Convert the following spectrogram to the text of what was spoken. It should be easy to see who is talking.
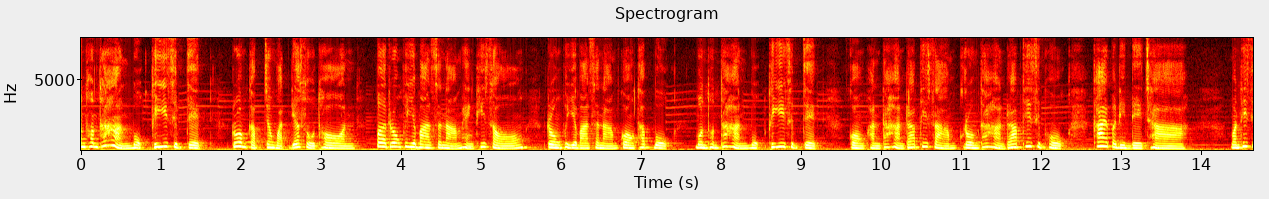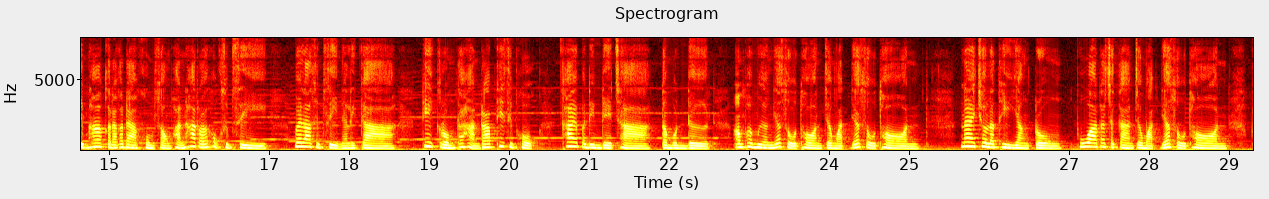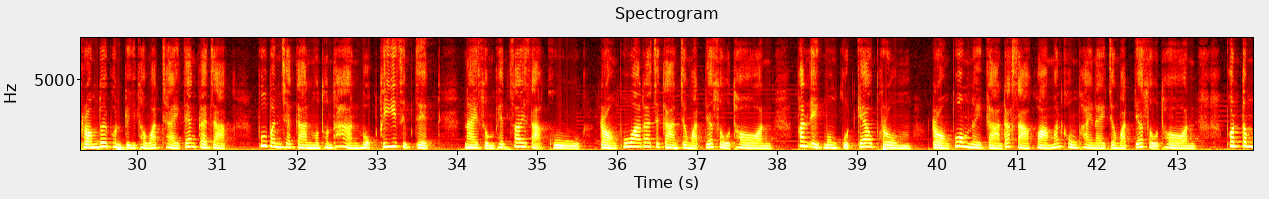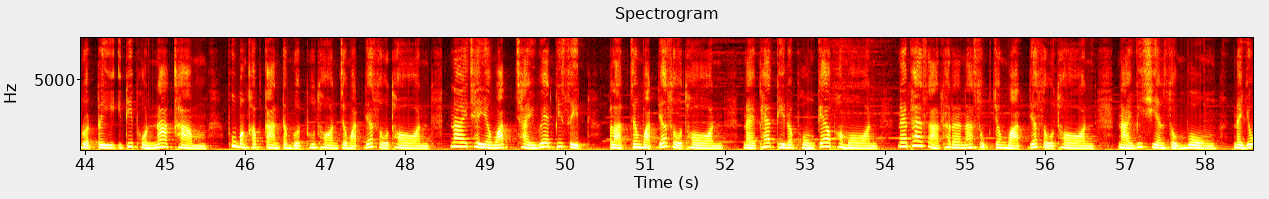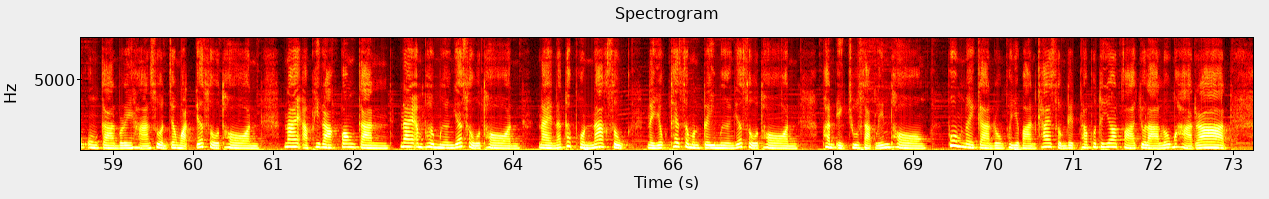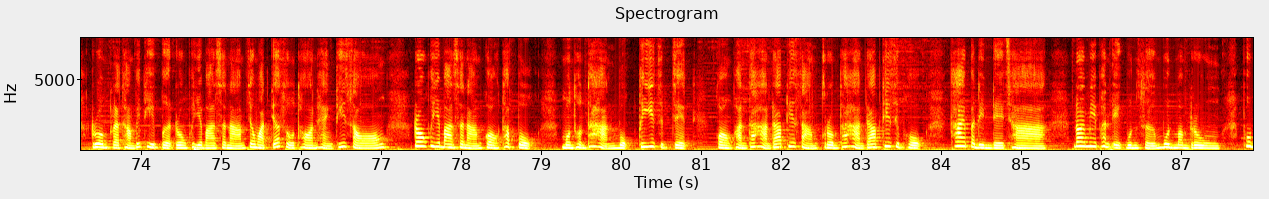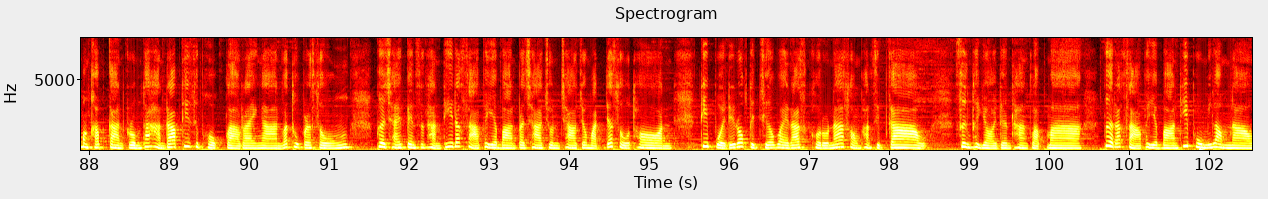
Speaker 1: มณฑลทหารบกที่ 27 ร่วมกับจังหวัดยะโสธร เปิดโรงพยาบาลสนามแห่งที่ 2 โรงพยาบาลสนามกองทัพบบกมณฑลทหารบกที่ 27 กองพันทหารราบที่ 3 กรมทหารราบที่ 16 ค่ายประดินเดชา วันที่ 15 กรกฎาคม 2564 เวลา 14 นาฬิกา ที่กรมทหารราบที่ 16 ค่ายประดินเดชา ตำบลเดิด อำเภอเมืองยะโสธร จังหวัดยะโสธร นายชลทียังตรง ผู้ว่าราชการจังหวัดยะโสธร พร้อมด้วยพลตรีธวัชชัยแจ้งกระจักผู้บัญชาการมณฑลทหารบกที่ 27 นายสมเพชรสร้อยสาคู รองผู้ว่าราชการจังหวัดยะโสธร พันเอกมงกุฎแก้วพรม รองผู้อำนวยการรักษาความมั่นคงภายในจังหวัดยะโสธร พลตำรวจตรีอิทธิพลนาคคำ ผู้บังคับการตำรวจภูธรจังหวัดยะโสธร นายชัยวัฒน์ชัยเวชพิสิทธิ์ ลัดจังหวัดยโสธร นายแพทย์ธีรพงษ์แก้วพมร นายแพทย์สาธารณสุขจังหวัดยโสธร นายวิเชียนสมวงศ์ นายกองค์การบริหารส่วนจังหวัดยโสธร นายอภิรักษ์ป้องกัน นายอำเภอเมืองยโสธร นายนัทพลนาคสุข นายกเทศมนตรีเมืองยโสธร พันเอกชูศักดิ์ลิ้นทอง ผู้อำนวยการโรงพยาบาลค่ายสมเด็จพระพุทธยอดฟ้าจุฬาโลกมหาราช ร่วมกระทำพิธีเปิดโรงพยาบาลสนามจังหวัดยะโสธรแห่งที่ 2 โรงพยาบาลสนามกองทัพบกมณฑลทหารบกที่ 27 กองพันทหารราบที่ 3 กรมทหารราบที่ 16 ค่ายประดินเดชา โดยมีพันเอกบุญเสริมบุญบำรุง ผู้บังคับการกรมทหารราบที่ 16 กล่าวรายงานวัตถุประสงค์ เพื่อใช้เป็นสถานที่รักษาพยาบาลประชาชนชาวจังหวัดยโสธร ที่ป่วยด้วยโรคติดเชื้อไวรัสโคโรนา 2019 ซึ่งทยอยเดินทางกลับมา เพื่อรักษาพยาบาลที่ภูมิลำเนา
